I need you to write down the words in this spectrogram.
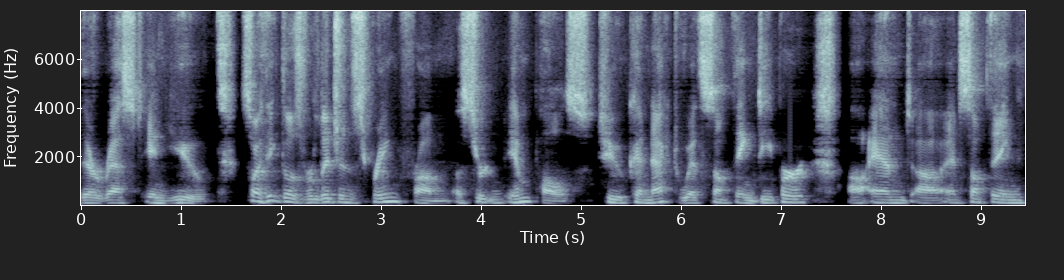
their rest in you. So I think those religions spring from a certain impulse to connect with something deeper uh, and uh, and something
